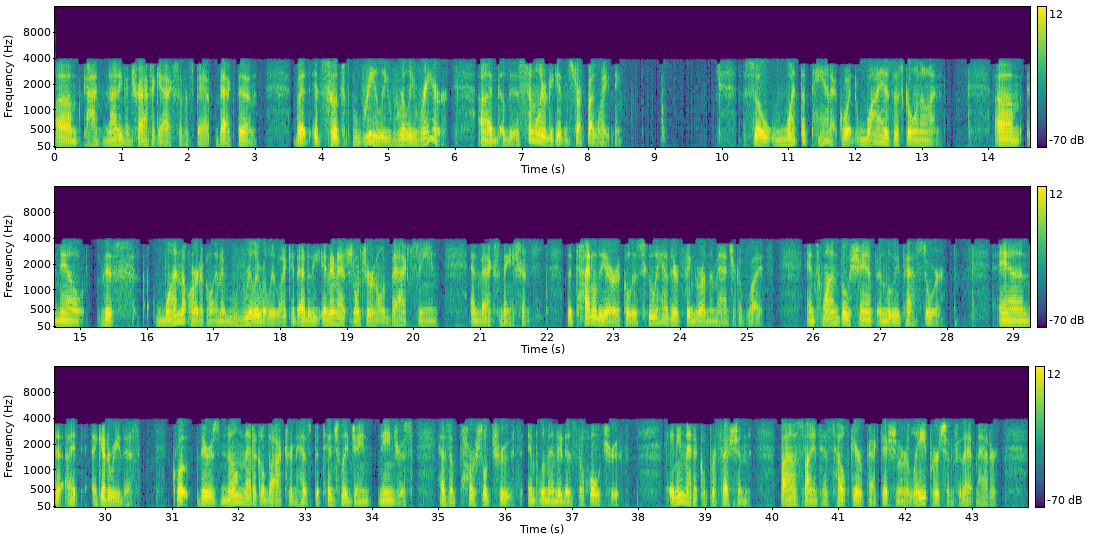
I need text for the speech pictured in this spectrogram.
um, God, not even traffic accidents back back then but it's so it's really really rare, uh, similar to getting struck by lightning. So what the panic? What why is this going on? Um, now this one article, and I really really like it, out of the International Journal of Vaccine and Vaccination. The title of the article is "Who Had Their Finger on the Magic of Life." Antoine Béchamp and Louis Pasteur. And I, I got to read this quote, there is no medical doctrine as potentially dangerous as a partial truth implemented as the whole truth. Any medical profession, bioscientist, healthcare practitioner, or layperson for that matter,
